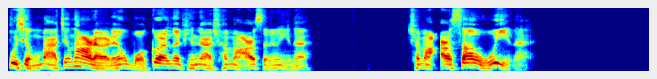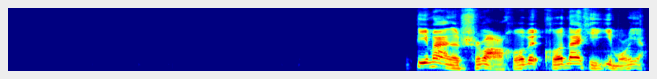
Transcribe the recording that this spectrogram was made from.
不行吧？惊叹二点零，我个人的评价全码二四零以内，全码二三五以内。闭麦的尺码和微和 Nike 一模一样，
